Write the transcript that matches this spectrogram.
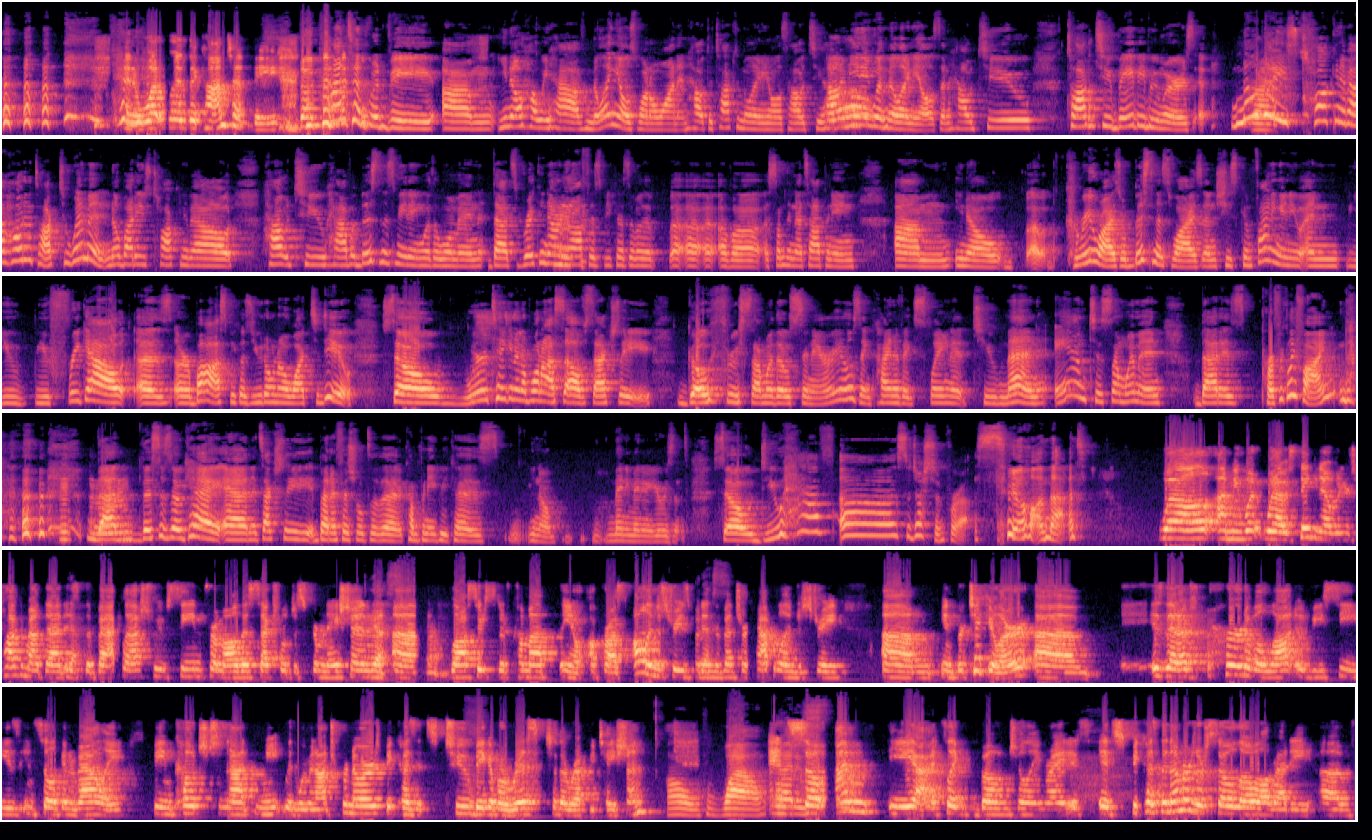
And what would the content be? the content would be, um, you know, how we have Millennials 101 and how to talk to millennials, how to have a Oh. meeting with millennials, and how to talk to baby boomers. Nobody's talking about how to talk to women. Nobody's talking about how to have a business meeting with a woman that's breaking down in Mm-hmm. office because of a, a, a of a something that's happening, um, you know, uh, career wise or business wise, and she's confiding in you, and you you freak out as her boss because you don't know what to do. So we're taking it upon ourselves to actually go through some of those scenarios and kind of explain it to men and to some women that is perfectly fine that this is okay and it's actually beneficial to the company because you know many many reasons. So do you have a suggestion for us on that Well, I mean, what, what I was thinking of when you're talking about that is Yeah. the backlash we've seen from all this sexual discrimination Yes. um, lawsuits that have come up, you know, across all industries, but in the venture capital industry um, in particular, um, is that I've heard of a lot of VCs in Silicon Valley being coached to not meet with women entrepreneurs because it's too big of a risk to their reputation. oh wow And That is- so I'm, yeah, it's like bone chilling, right? It's it's because the numbers are so low already of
